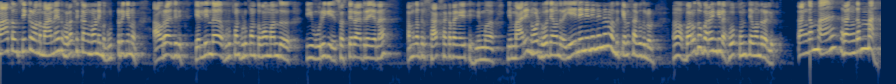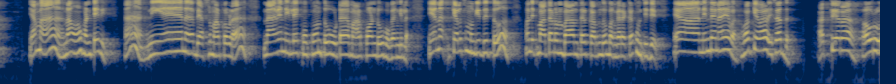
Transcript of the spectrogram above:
ಮಾತೊಂದು ಸಿಕ್ಕರೆ ಒಂದು ಮಾನೇದು ಹೊಲ ಸಿಕ್ಕಂಗ ನೋಡಿ ನಿಮಗೆ ಗುಟ್ಟರಿಗಿನು ಅವರ ಅದಿರಿ, ಎಲ್ಲಿಂದ ಹುಡ್ಕೊಂಡು ಹುಡ್ಕೊಂಡು ತೊಗೊಂಬಂದು ಈ ಊರಿಗೆ ಸ್ವಸ್ಥರಾದ್ರೆ ಏನ? ನಮಗಂದ್ರೆ ಸಾಕು ಸಾಕದಂಗ ಐತಿ. ನಿಮ್ಮ ನಿಮ್ಮ ಮಾರಿ ನೋಡಿ ಹೋದೆ ಅಂದ್ರೆ ಏನೇನೇನೇನೇನೋ ಒಂದು ಕೆಲಸ ಆಗುದಿಲ್ಲ ನೋಡಿ. ಬರೋದು ಬರಂಗಿಲ್ಲ, ಹೋಗಿ ಕುಂತೇವಂದ್ರೆ ಅಲ್ಲಿ ರಂಗಮ್ಮ ರಂಗಮ್ಮ. ಯಮ್ಮ, ನಾವು ಹೊಂಟೇವಿ. ಹಾ, ನೀ ಏನು ಬೇಸರ ಮಾಡ್ಕೊಬೇಡ. ನಾವೇನು ಇಲ್ಲೇ ಕುಂತು ಊಟ ಮಾಡ್ಕೊಂಡು ಹೋಗಂಗಿಲ್ಲ. ಏನ ಕೆಲಸ ಮುಗಿದಿತ್ತು ಒಂದಿಟ್ಟು ಮಾತಾಡೋಣ ಬಾ ಅಂತ ಕರೆದು ಬಂಗಾರಕ್ಕ ಕುಂತಿದ್ದೇವೆ ನಿಂದೇನ ಇವ ಓಕೆವಾ ಈ ಸದ್ದು? ಅತ್ತಿಯರ, ಅವರು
